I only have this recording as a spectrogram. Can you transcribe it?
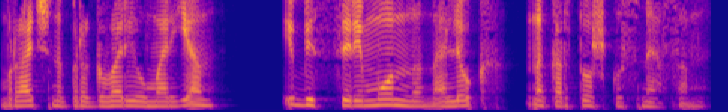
мрачно проговорил Марьян и бесцеремонно налег на картошку с мясом.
